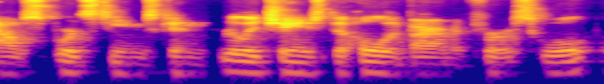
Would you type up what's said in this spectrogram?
how sports teams can really change the whole environment for a school.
